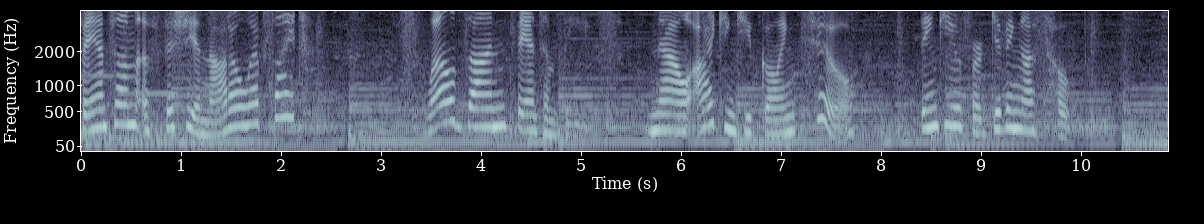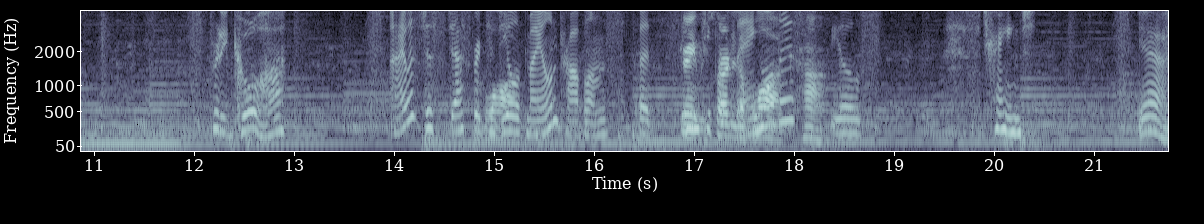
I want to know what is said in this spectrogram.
Phantom Aficionado website? Well done, Phantom Thieves. Now I can keep going too. Thank you for giving us hope. Pretty cool, huh? I was just desperate to deal with my own problems, but seeing we people started a saying all this huh? feels strange. Yeah.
